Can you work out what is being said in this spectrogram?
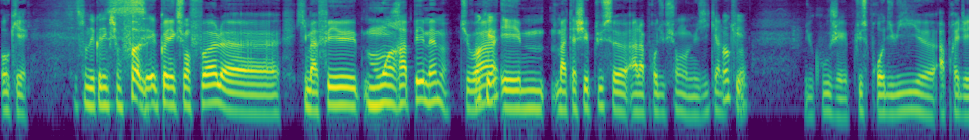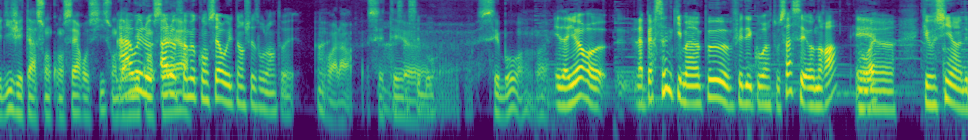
ok. Ce sont des connexions folles. C'est une connexion folle euh, qui m'a fait moins rapper même, tu vois, et m'attacher plus à la production musicale. tu Ok. vois. Du coup, j'ai plus produit. euh, après JD, j'étais à son concert aussi, son Ah dernier oui, le, concert. ah, le fameux concert où il était en chaise roulante, ouais. Ouais. Voilà, c'était. Ah, c'est euh, beau. C'est beau. hein, ouais. Et d'ailleurs, euh, la personne qui m'a un peu fait découvrir tout ça, c'est Onra, et, Ouais. euh, qui est aussi un des,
